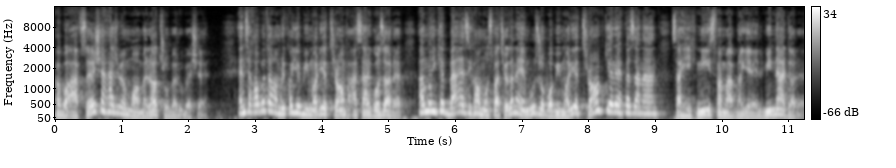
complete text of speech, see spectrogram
و با افزایش حجم معاملات روبرو بشه. انتخابات آمریکا یا بیماری ترامپ اثرگذاره اما اینکه بعضی ها مثبت شدن امروز رو با بیماری ترامپ گره بزنن صحیح نیست و مبنای علمی نداره.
